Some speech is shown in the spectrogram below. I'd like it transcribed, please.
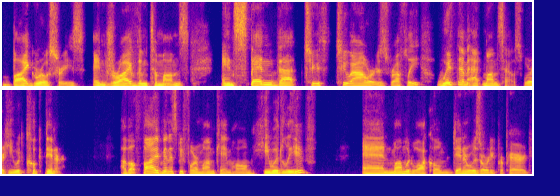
buy groceries and drive them to mom's and spend that two two hours roughly with them at mom's house where he would cook dinner. About five minutes before mom came home he would leave and mom would walk home. Dinner was already prepared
